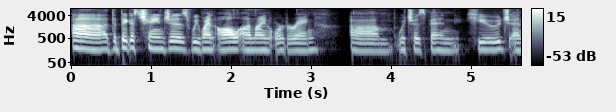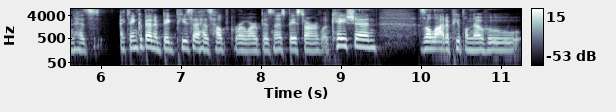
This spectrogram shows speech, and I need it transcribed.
Uh, the biggest changes we went all online ordering, um, which has been huge and has, I think, been a big piece that has helped grow our business based on our location. As a lot of people know who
